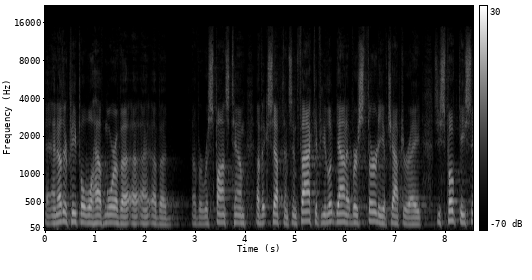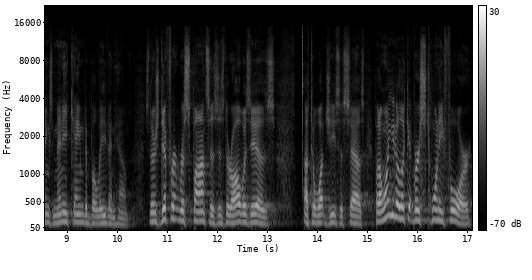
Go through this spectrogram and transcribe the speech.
and other people will have more of a, a of a of a response to him of acceptance. In fact, if you look down at verse 30 of chapter 8, as he spoke these things, many came to believe in him. So there's different responses, as there always is, uh, to what Jesus says. But I want you to look at verse 24,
